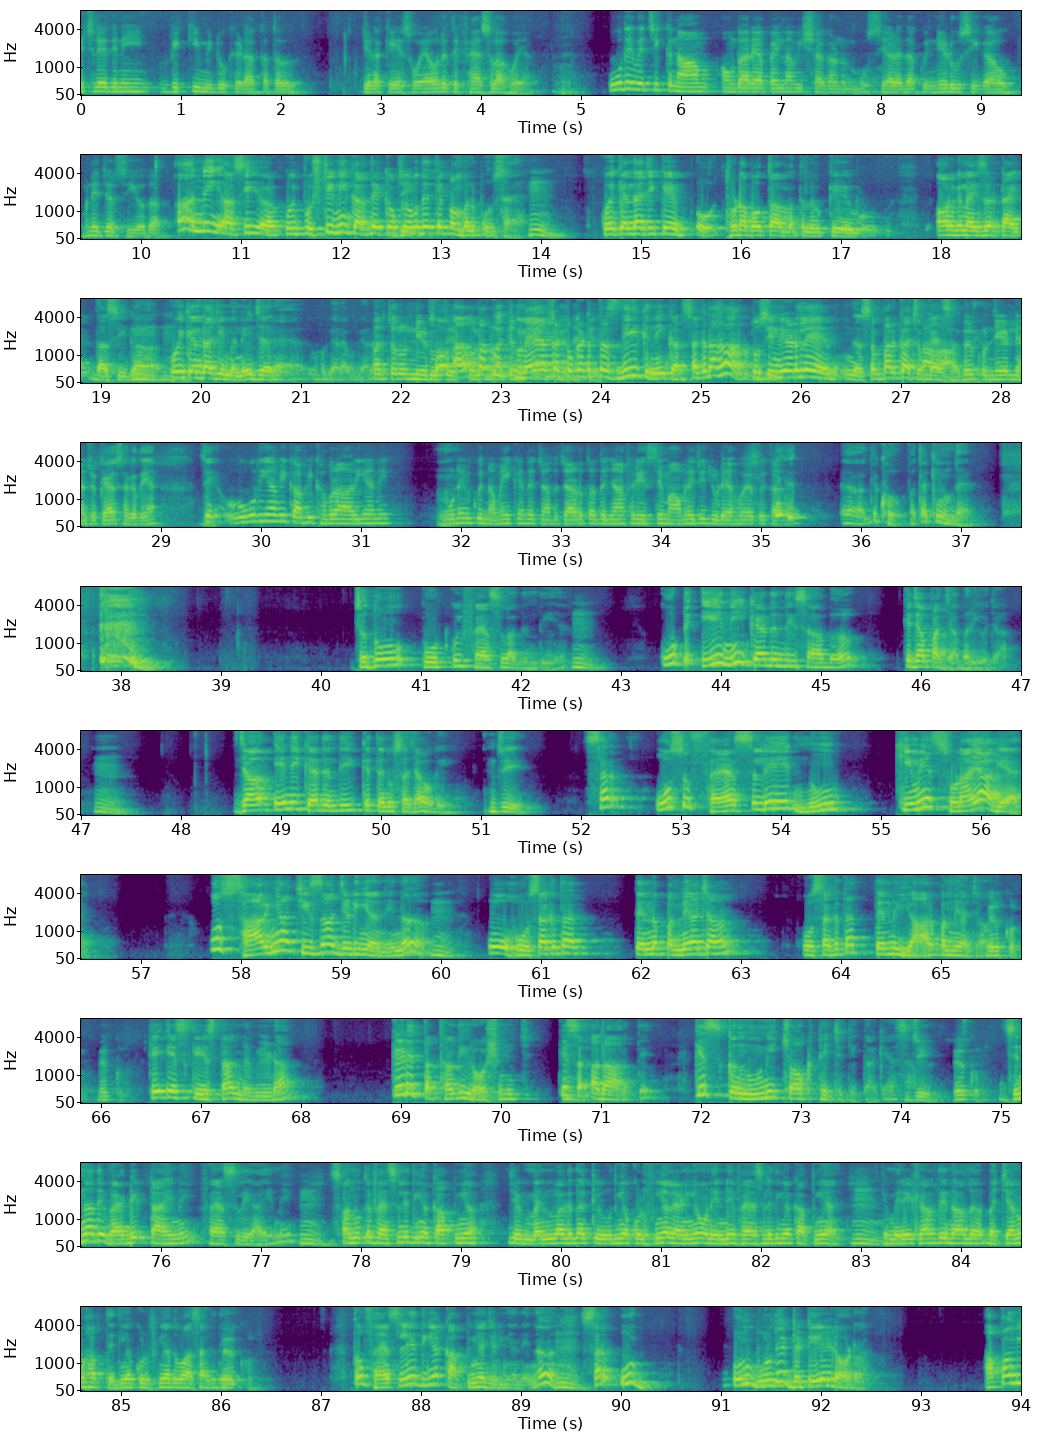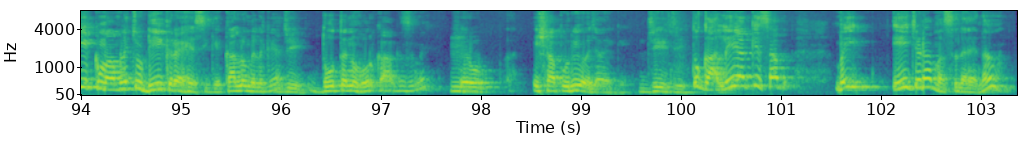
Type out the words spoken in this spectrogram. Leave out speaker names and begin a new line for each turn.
ਪਿਛਲੇ ਦਿਨੀ ਵਿੱਕੀ ਮਿੱਡੂ ਖੇੜਾ ਕਤਲ ਜਿਹੜਾ ਕੇਸ ਹੋਇਆ ਉਹਦੇ ਤੇ ਫੈਸਲਾ ਹੋਇਆ। ਉਹਦੇ ਵਿੱਚ ਇੱਕ ਨਾਮ ਆਉਂਦਾ ਰਿਹਾ ਪਹਿਲਾਂ ਵੀ ਸ਼ਗਨ ਮੂਸੇ ਵਾਲੇ ਦਾ ਕੋਈ ਨੇੜੂ ਸੀਗਾ ਉਹ ਮੈਨੇਜਰ ਸੀ ਉਹਦਾ।
ਆ ਨਹੀਂ ਅਸੀਂ ਕੋਈ ਪੁਸ਼ਟੀ ਨਹੀਂ ਕਰਦੇ ਕਿਉਂਕਿ ਉਹਦੇ ਤੇ ਭੰਬਲ ਪੂਸਾ ਹੈ।
ਹੂੰ।
ਕੋਈ ਕਹਿੰਦਾ ਜੀ ਕਿ ਉਹ ਥੋੜਾ ਬਹੁਤਾ ਮਤਲਬ ਕਿ ਆਰਗੇਨਾਈਜ਼ਰ ਟਾਈਪ ਦਾ ਸੀਗਾ। ਕੋਈ ਕਹਿੰਦਾ ਜੀ ਮੈਨੇਜਰ ਹੈ ਵਗੈਰਾ ਵਗੈਰਾ।
ਪਰ ਚਲੋ ਨੇੜੂ ਤੇ
ਆਪਾਂ ਕੋਈ ਮੈਂ ਘੱਟੋ ਘੱਟ ਤਸਦੀਕ ਨਹੀਂ ਕਰ ਸਕਦਾ। ਹਾਂ ਤੁਸੀਂ ਨੇੜਲੇ ਸੰਪਰਕਾਂ ਚੋਂ ਕਹਿ
ਹਾਂ
ਸਕਦੇ
ਬਿਲਕੁਲ ਨੇੜਲਿਆਂ ਚੋਂ ਕਹਿ ਸਕਦੇ ਆ ਤੇ ਉਹਦੀਆਂ ਵੀ ਕਾਫੀ ਖਬਰਾਂ ਆ ਰਹੀਆਂ ਨੇ। ਉਹਨੇ ਵੀ ਕੋਈ ਨਵਾਂ ਹੀ ਕਹਿੰਦੇ ਚੰਦ ਚਾੜਤਾ ਤੇ ਜਾਂ ਫਿਰ ਇਸੇ ਮਾਮਲੇ 'ਚ ਹੀ ਜੁੜਿਆ ਹੋਇਆ ਕੋਈ ਕਾਰਨ?
ਦੇਖੋ ਪਤਾ ਕੀ ਹੁੰਦਾ ਹੈ? ਜਦੋਂ ਕੋਰਟ ਕੋਈ ਫੈਸਲਾ ਦਿੰਦੀ ਹੈ
ਹੂੰ।
ਕੋਰਟ ਇਹ ਨਹੀਂ ਕਹਿ ਦਿੰਦੀ ਸਾਹਿਬ ਕਿ ਜਾ ਭੱਜਾ ਬਰੀ ਹੋ ਜਾ।
ਹੂੰ।
ਜਾਂ ਇਹ ਨਹੀਂ ਕਹਿ ਦਿੰਦੀ ਕਿ ਤੈਨੂੰ ਸਜ਼ਾ ਹੋ ਗਈ।
ਜੀ।
ਸਰ ਉਸ ਫੈਸਲੇ ਨੂੰ ਕਿਵੇਂ ਸੁਣਾਇਆ ਗਿਆ ਹੈ, ਉਹ ਸਾਰੀਆਂ ਚੀਜ਼ਾਂ ਜਿਹੜੀਆਂ ਨੇ ਨਾ ਉਹ ਹੋ ਸਕਦਾ ਤਿੰਨ ਪੰਨਿਆਂ ਚ ਆਉਣ ਹੋ ਸਕਦਾ 3000 ਪੰਨਿਆਂ ਚ ਆਉਣ।
ਬਿਲਕੁਲ ਬਿਲਕੁਲ।
ਕਿ ਇਸ ਕੇਸ ਦਾ ਨਵੇੜਾ ਕਿਹੜੇ ਤੱਥਾਂ ਦੀ ਰੋਸ਼ਨੀ 'ਚ ਕਿਸ ਆਧਾਰ ਤੇ ਕਿਸ ਕਾਨੂੰਨੀ ਚੌਕਠੇ 'ਚ ਕੀਤਾ ਗਿਆ ਸੀ।
ਜੀ ਬਿਲਕੁਲ।
ਜਿਨ੍ਹਾਂ ਦੇ ਵੈਰਡਿਕਟ ਆਏ ਨੇ ਫੈਸਲੇ ਆਏ ਨੇ ਸਾਨੂੰ ਤੇ ਫੈਸਲੇ ਦੀਆਂ ਕਾਪੀਆਂ ਜੇ ਮੈਨੂੰ ਲੱਗਦਾ ਕਿ ਉਹਦੀਆਂ ਕੁਲਫੀਆਂ ਲੈਣੀਆਂ ਹੁਣ ਇੰਨੇ ਫੈਸਲੇ ਦੀਆਂ ਕਾਪੀਆਂ ਕਿ ਮੇਰੇ ਖਿਆਲ ਦੇ ਨਾਲ ਬੱਚਿਆਂ ਨੂੰ ਹਫ਼ਤੇ ਦੀਆਂ ਕੁਲਫੀਆਂ ਦਵਾ ਸਕਦੇ
ਬਿਲਕੁਲ।
ਤਾਂ ਉਹ ਫੈਸਲੇ ਦੀਆਂ ਕਾਪੀਆਂ ਜਿਹੜੀਆਂ ਨੇ ਨਾ ਸਰ ਉਹ ਉਹਨੂੰ ਬੋਲਦੇ ਡਿਟੇਲਡ ਆਰਡਰ ਆਪਾਂ ਵੀ ਇੱਕ ਮਾਮਲੇ ਚ ਉਡੀਕ ਰਹੇ ਸੀਗੇ ਕੱਲ ਉਹ ਮਿਲ ਗਿਆ। ਦੋ ਤਿੰਨ ਹੋਰ ਕਾਗਜ਼ ਨੇ ਫਿਰ ਉਹ ਇਸ਼ਾ ਪੂਰੀ ਹੋ ਜਾਏਗੀ।
ਜੀ ਜੀ।
ਤਾਂ ਗੱਲ ਇਹ ਆ ਕਿ ਸਭ ਬਈ ਇਹ ਜਿਹੜਾ ਮਸਲਾ ਹੈ ਨਾ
